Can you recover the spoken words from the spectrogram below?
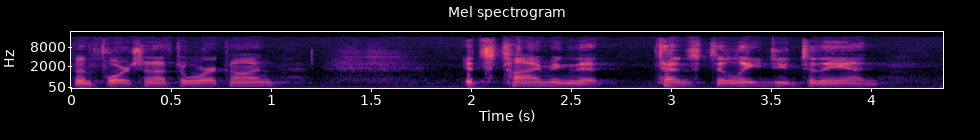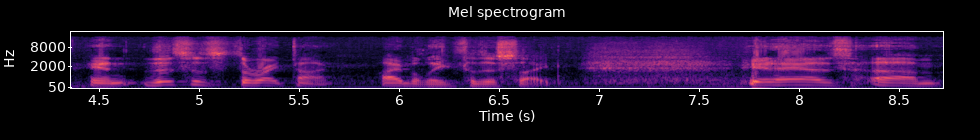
been fortunate enough to work on. It's timing that tends to lead you to the end. And this is the right time, I believe, for this site. It has, um,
